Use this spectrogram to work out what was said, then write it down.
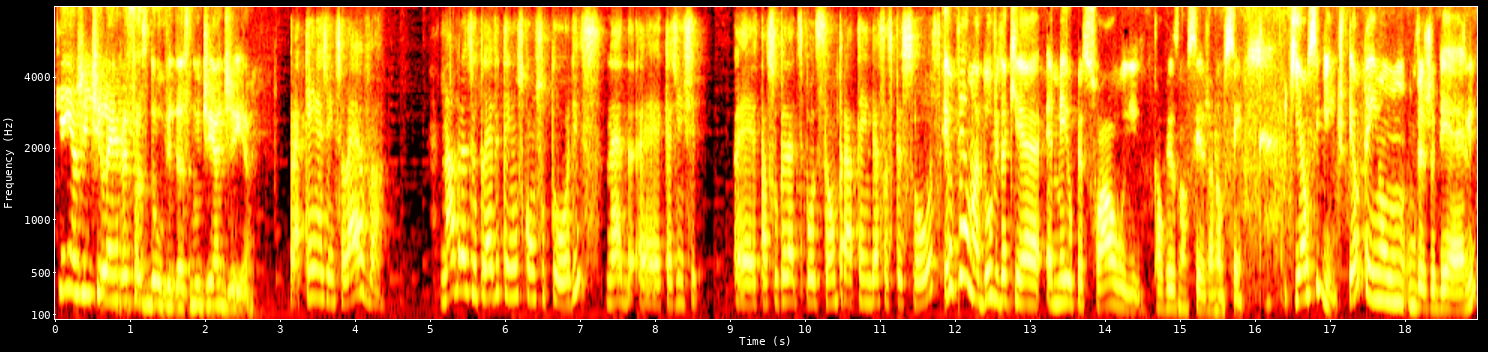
quem a gente leva essas dúvidas no dia a dia? Para quem a gente leva? Na Brasil Prev tem uns consultores, né, é, que a gente está é, super à disposição para atender essas pessoas. Eu tenho uma dúvida que é, é, meio pessoal e talvez não seja, não sei. Que é o seguinte: eu tenho um, um, VGBL,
